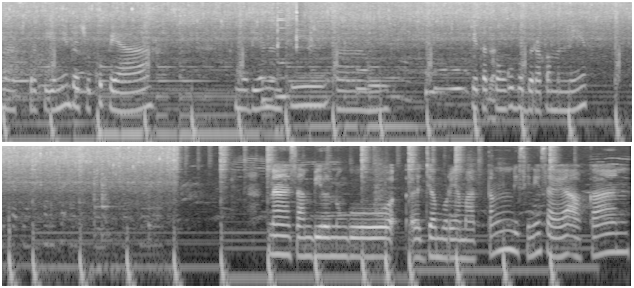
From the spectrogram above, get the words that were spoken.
Nah seperti ini udah cukup ya kemudian nanti um, kita tunggu beberapa menit. Nah sambil nunggu uh, jamurnya mateng di sini saya akan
